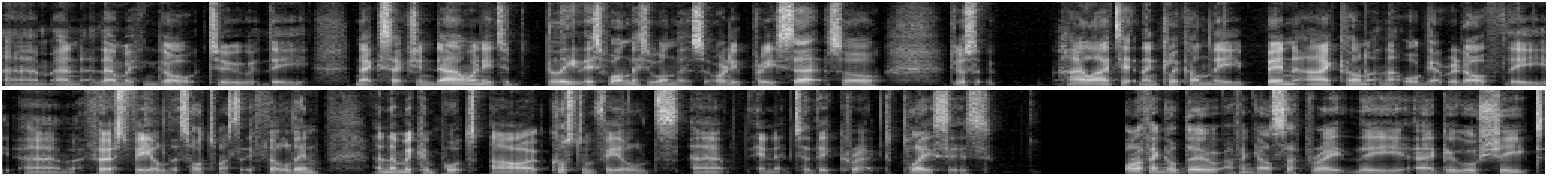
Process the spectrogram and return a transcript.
um, and then we can go to the next section down. We need to delete this one. This is one that's already preset. So just highlight it and then click on the bin icon and that will get rid of the um, first field that's automatically filled in. And then we can put our custom fields uh, into the correct places. What I think I'll do, I think I'll separate the uh, Google Sheet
